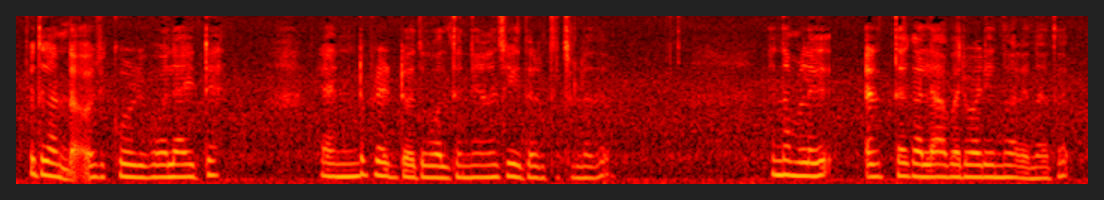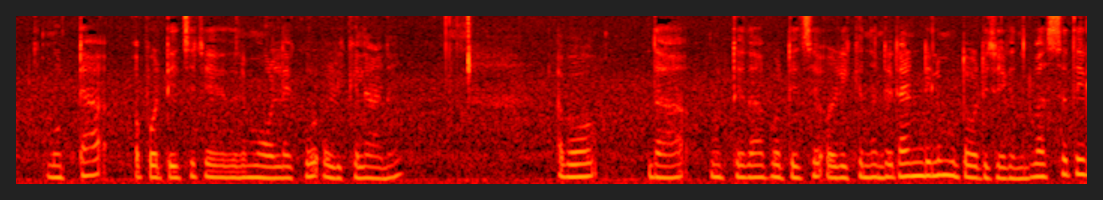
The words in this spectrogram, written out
അപ്പോൾ ഇത് കണ്ട ഒരു കുഴി പോലായിട്ട് രണ്ട് ബ്രെഡും അതുപോലെ തന്നെയാണ് ചെയ്തെടുത്തിട്ടുള്ളത്. നമ്മൾ അടുത്ത കലാപരിപാടി എന്ന് പറയുന്നത് മുട്ട പൊട്ടിച്ചിട്ട് ഇതിന് മുകളിലേക്ക് ഒഴിക്കലാണ്. അപ്പോൾ ഇതാ മുട്ട ഇതാ പൊട്ടിച്ച് ഒഴിക്കുന്നുണ്ട്. രണ്ടിലും മുട്ട പൊട്ടിച്ച് ഒഴിക്കുന്നുണ്ട് ഫസ്റ്റത്തിൽ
